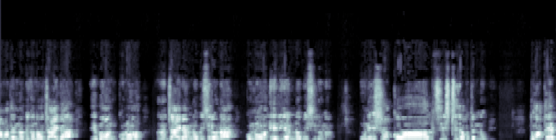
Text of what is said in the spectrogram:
আমাদের নবী কোনো জায়গা এবং কোনো জায়গার নবী ছিল না, কোনো এরিয়ার নবী ছিল না। উনি সকল সৃষ্টি জগতের নবী। তো অতএব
